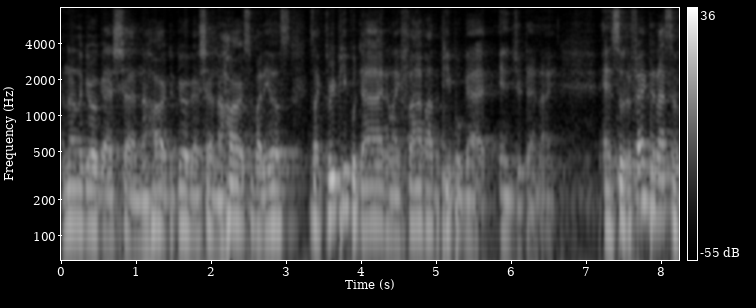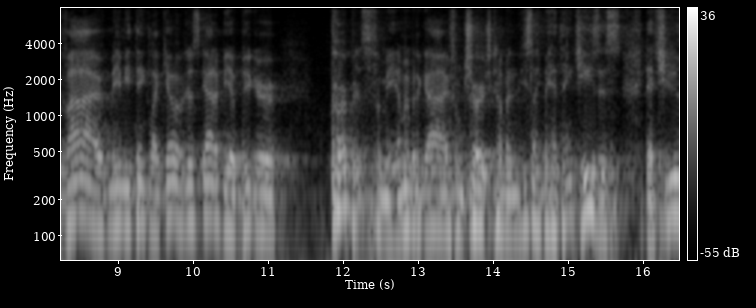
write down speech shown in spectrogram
another girl got shot in the heart, the girl got shot in the heart, somebody else. It's like three people died and like five other people got injured that night. And so the fact that I survived made me think like, yo, there's gotta be a bigger purpose for me. I remember the guy from church coming, he's like, man, thank Jesus that you,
